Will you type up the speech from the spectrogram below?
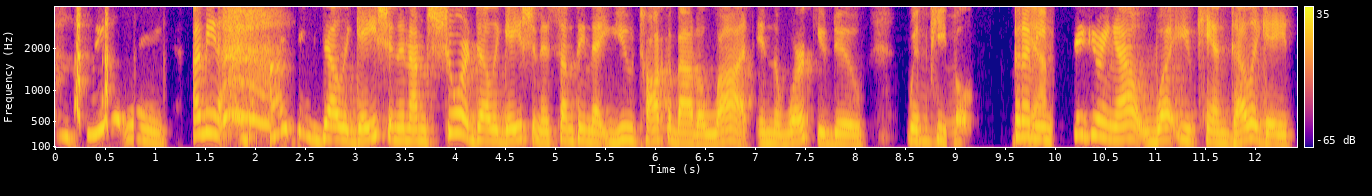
Completely. I mean, I think delegation, and I'm sure delegation is something that you talk about a lot in the work you do with mm-hmm. people. But I yeah. mean, figuring out what you can delegate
